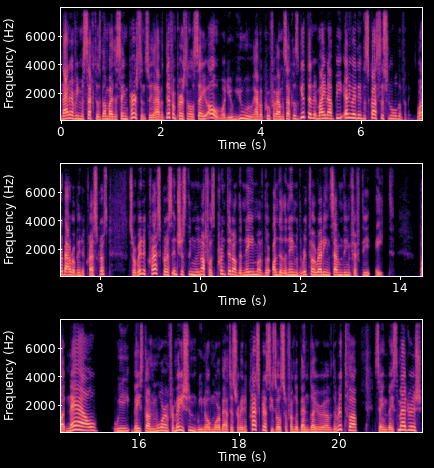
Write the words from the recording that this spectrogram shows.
not every Masechta is done by the same person. So you have a different person who will say, oh, what you, you have a proof about Masechtas Gittin, it might not be. Anyway, they discuss this and all different things. What about Rabbeinu Kreskres? So Rabbeinu Kreskres, interestingly enough, was printed on the name of the, under the name of the Ritva already in 1758. But now, we, based on more information, we know more about this Rabbeinu Kreskres. He's also from the Ben Daira of the Ritva, same base Medrash.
